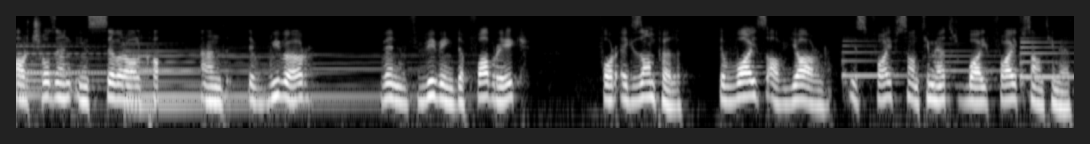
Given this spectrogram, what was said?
are chosen in several colors. And the weaver, when weaving the fabric, for example, the width of yarn is 5 cm by 5 cm.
